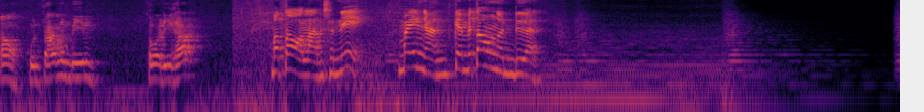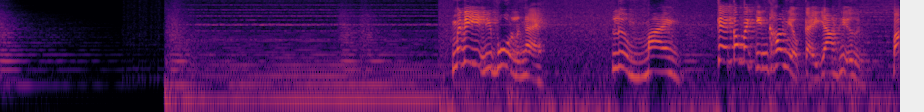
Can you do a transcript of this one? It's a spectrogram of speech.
เอ้าคุณฟ้าคุณบีม สวัสดีครับ มาต่อหลังฉันนี่ ไม่งั้นแกไม่ต้องเอาเงินเดือน ไม่ได้ยินที่พูดหรือไง หรือไม่ ต้องไปกินข้าวเหนียวไก่ย่างที่อื่น ไป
